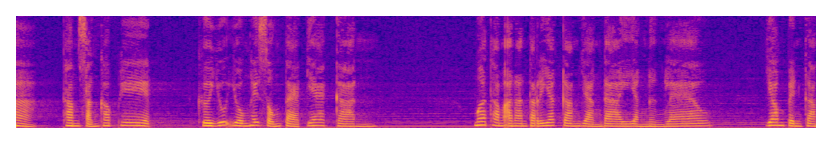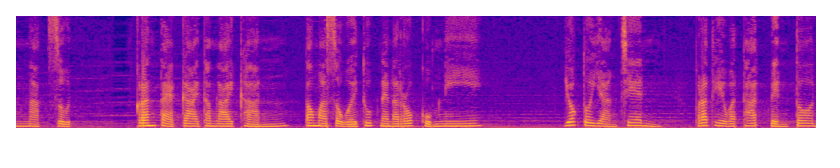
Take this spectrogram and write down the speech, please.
5. ทำสังฆเพศ คือยุยงให้สงแตกแยกกัน เมื่อทำอนันตริยกรรมอย่างใดอย่างหนึ่งแล้ว ย่อมเป็นกรรมหนักสุด ครั้นแตกกายทำลายขันต้องมาสวยทุกข์ในนรกขุมนี้ ยกตัวอย่างเช่น พระเทวทัตเป็นต้น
